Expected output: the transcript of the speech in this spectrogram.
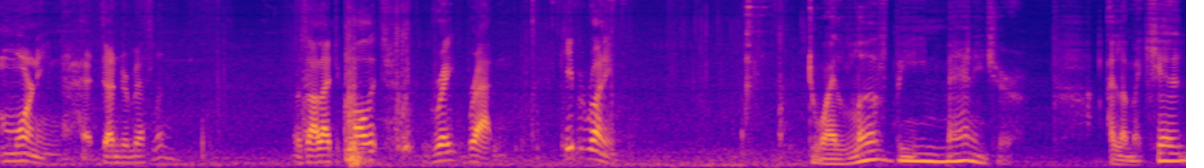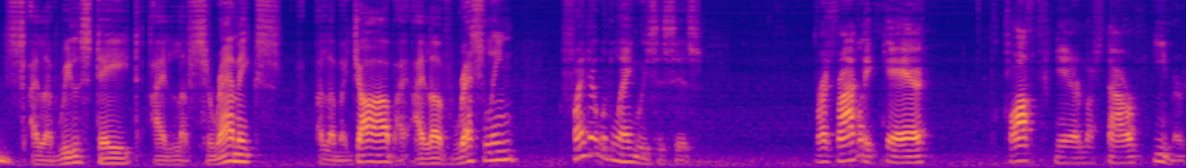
morning at Dunder Mifflin. As I like to call it, Great Bratton. Keep it running. Do I love being manager? I love my kids. I love real estate. I love ceramics. I love my job. I, I love wrestling. Find out what language this is. Versagelijke Klokneermastar Imer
